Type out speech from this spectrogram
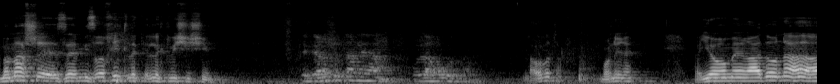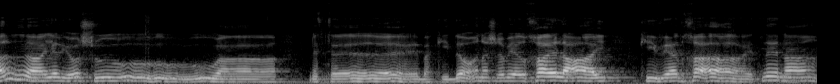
ממש, אה, זה מזרחית לכ- לכביש 60. לגרש אותם לאן? או להרוג אותם. להרוג אותם. בואו נראה. ויאמר אדוני אל יהושע נטה בכידון אשר בידך אלי כי בידך אתננה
